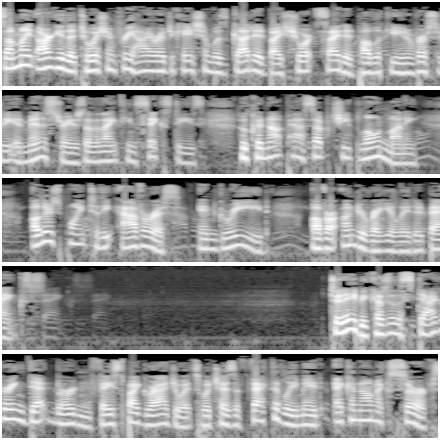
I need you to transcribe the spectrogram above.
Some might argue that tuition free higher education was gutted by short sighted public university administrators of the 1960s who could not pass up cheap loan money. Others point to the avarice and greed of our underregulated banks. Today, because of the staggering debt burden faced by graduates, which has effectively made economic serfs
